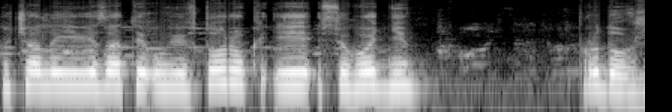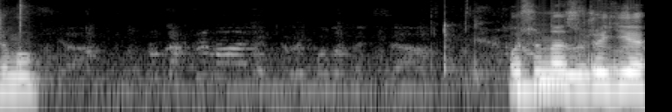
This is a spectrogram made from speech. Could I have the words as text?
Почали її в'язати у вівторок і сьогодні продовжимо. Ось у нас вже є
